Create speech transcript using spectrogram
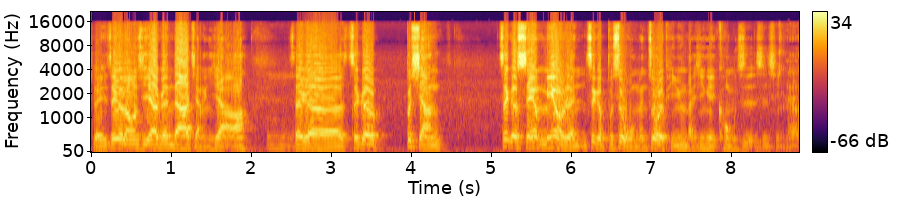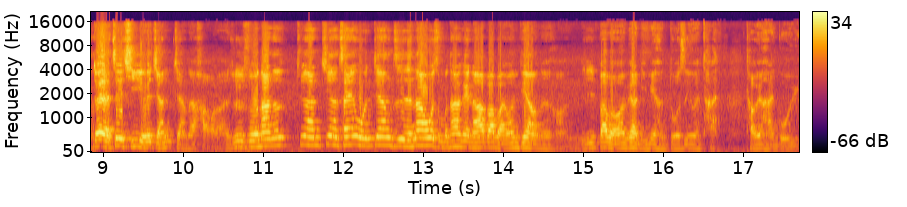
所以这个东西要跟大家讲一下啊。嗯，这个这个不想。这个谁没有人？这个不是我们作为平民百姓可以控制的事情啊。对，这期也会讲讲的好了，就是说，那那既然既然蔡英文这样子，那为什么他可以拿到八百万票呢？哈，八百万票里面很多是因为他讨厌韩国瑜。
